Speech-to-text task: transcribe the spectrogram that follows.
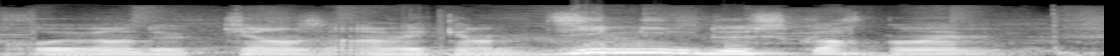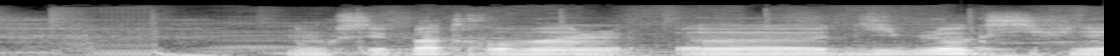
80 de 15 avec un 10 000 de score quand même. Donc c'est pas trop mal. 10 blocs, 6 finalités.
